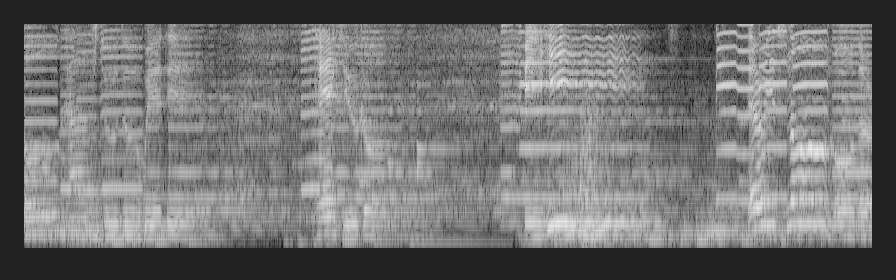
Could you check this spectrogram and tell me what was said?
all has to do with it. Thank you, God. Peace. There is no other.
